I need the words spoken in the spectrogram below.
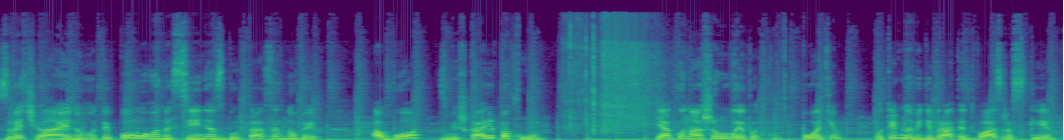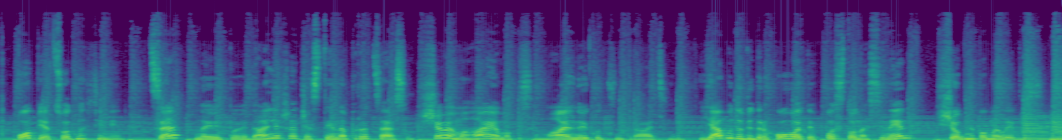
Звичайного типового насіння з бурта зернових або з мішка ріпаку, як у нашому випадку. Потім потрібно відібрати два зразки по 500 насінин. Це найвідповідальніша частина процесу, що вимагає максимальної концентрації. Я буду відраховувати по 100 насінин, щоб не помилитись.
